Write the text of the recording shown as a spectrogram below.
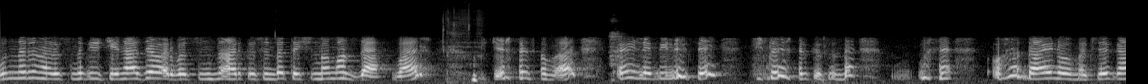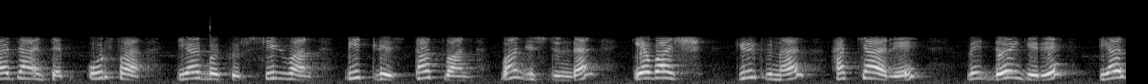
bunların arasında bir cenaze arabasının arkasında taşınmamız da var. cenaze var. Öyle bilirsek işte arkasında ona dahil olmak üzere Gaziantep, Urfa, Diyarbakır, Silvan, Bitlis, Tatvan, Van üstünden Yavaş, Gürpınar, Hakkari ve Döngeri, Diyaz,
